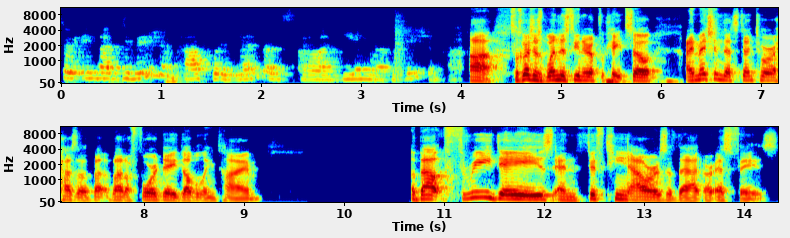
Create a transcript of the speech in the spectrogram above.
So in that division pathway, when does uh, DNA replication happen? Ah, so the question is when does DNA replicate? So I mentioned that Stentor has a, about a four day doubling time. About three days and 15 hours of that are S phase.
